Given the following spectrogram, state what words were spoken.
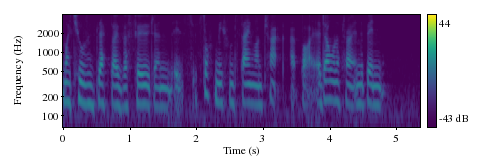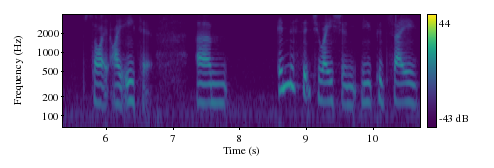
my children's leftover food, and it's stopping me from staying on track. But I don't want to throw it in the bin, so I, I eat it. Um, in this situation, you could say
